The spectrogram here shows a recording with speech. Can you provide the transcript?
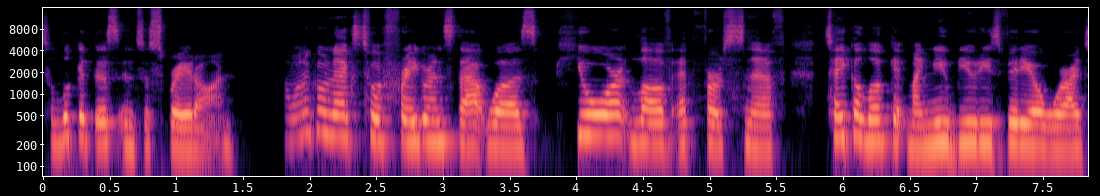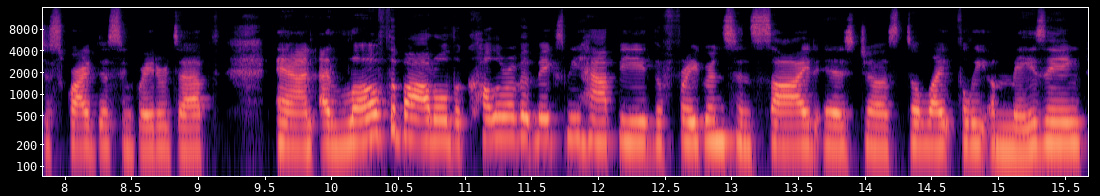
to look at this and to spray it on. I want to go next to a fragrance that was pure love at first sniff. Take a look at my new beauties video where I describe this in greater depth. And I love the bottle. The color of it makes me happy. The fragrance inside is just delightfully amazing.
